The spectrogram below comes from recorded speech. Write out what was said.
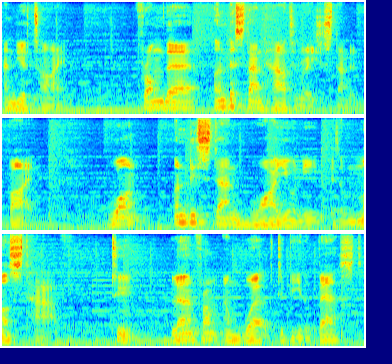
and your time. From there, understand how to raise your standard by 1. Understand why your need is a must have. 2. Learn from and work to be the best.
